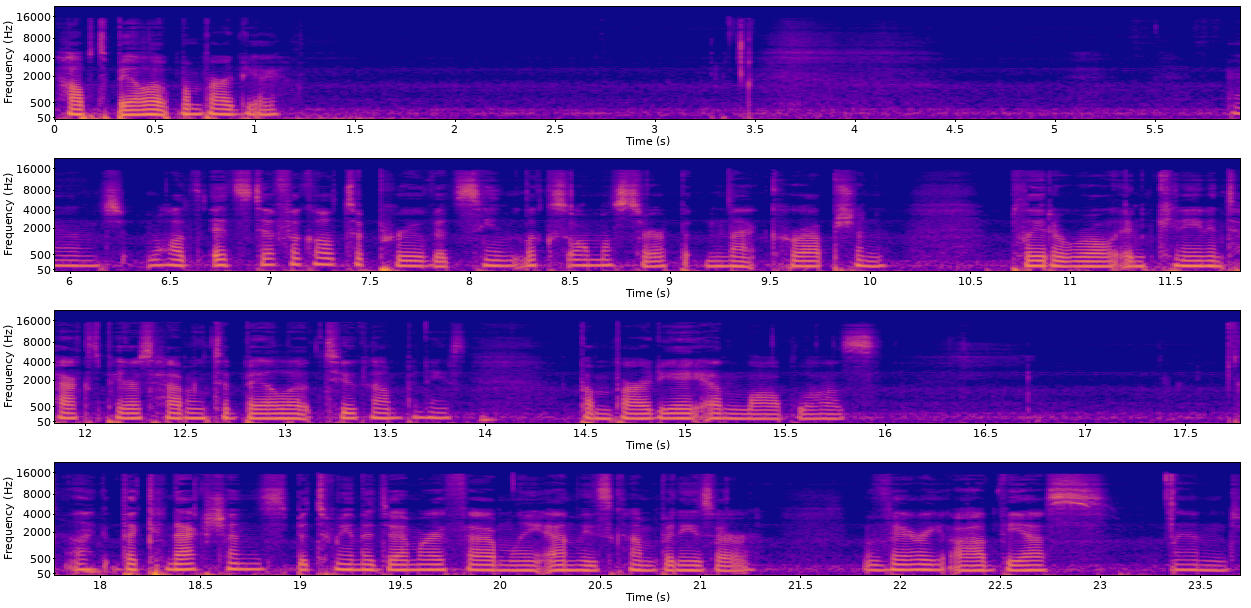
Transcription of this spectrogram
helped bail out Bombardier. And while it's difficult to prove, it seems looks almost certain that corruption played a role in Canadian taxpayers having to bail out two companies, Bombardier and Loblaws. Like the connections between the Desmarais family and these companies are very obvious, and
